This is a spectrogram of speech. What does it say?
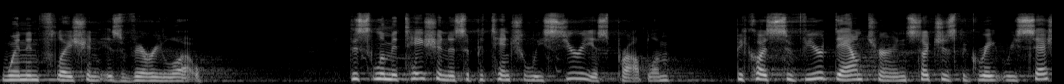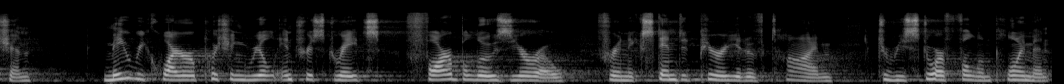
when inflation is very low. This limitation is a potentially serious problem because severe downturns, such as the Great Recession, may require pushing real interest rates far below zero for an extended period of time to restore full employment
